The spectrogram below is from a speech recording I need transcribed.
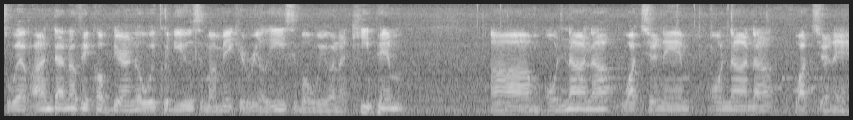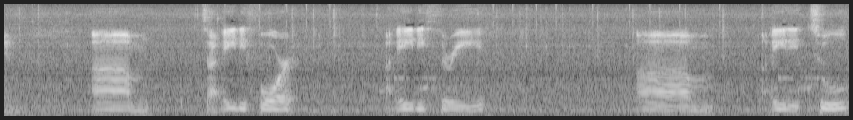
so we have Handanovic up there. I know we could use him and make it real easy, but we're gonna keep him. Um, Onana, what's your name? Onana, what's your name? Um, it's a 84, a 83, um, 82,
